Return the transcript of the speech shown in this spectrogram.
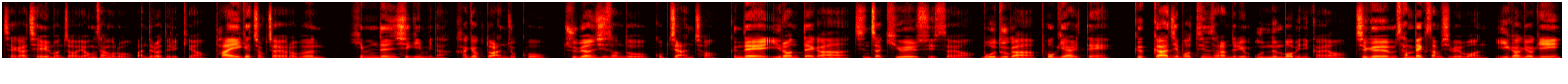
제가 제일 먼저 영상으로 만들어 드릴게요. 파이 개척자 여러분, 힘든 시기입니다. 가격도 안 좋고 주변 시선도 곱지 않죠. 근데 이런 때가 진짜 기회일 수 있어요. 모두가 포기할 때 끝까지 버틴 사람들이 웃는 법이니까요. 지금 331원. 이 가격이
